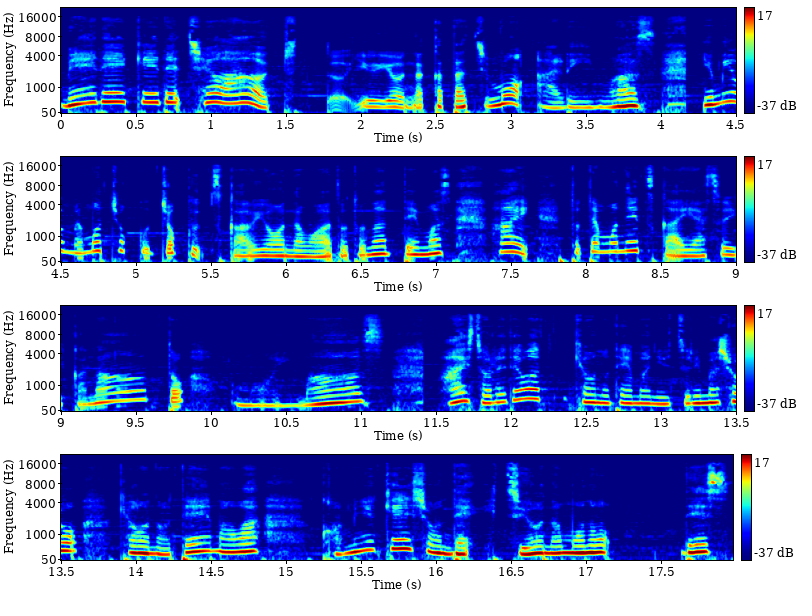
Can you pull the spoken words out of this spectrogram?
命令形で chill out というような形もあります。弓嫁もちょくちょく使うようなワードとなっています。はい、とてもね、使いやすいかなと思います。はい、それでは今日のテーマに移りましょう。今日のテーマは、コミュニケーションで必要なものです。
